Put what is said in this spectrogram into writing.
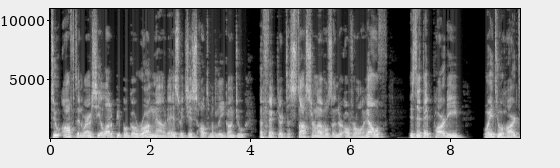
too often. Where I see a lot of people go wrong nowadays, which is ultimately going to affect their testosterone levels and their overall health, is that they party way too hard,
